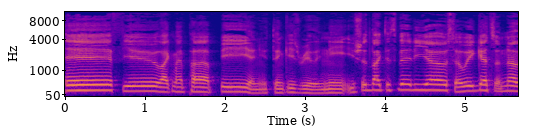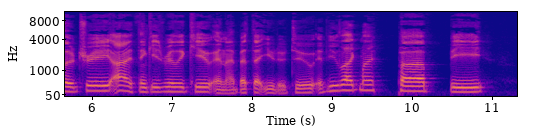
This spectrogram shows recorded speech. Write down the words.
If you like my puppy and you think he's really neat, you should like this video so he gets another tree. I think he's really cute and I bet that you do too. If you like my puppy,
